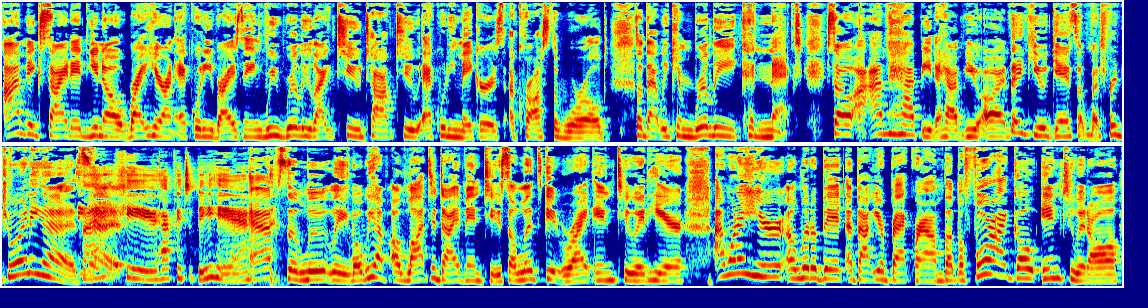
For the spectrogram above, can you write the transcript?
I'm excited, you know, right here on Equity Rising, we really like to talk to equity makers across the world so that we can really connect. So I'm happy to have you on. Thank you again so much for joining us. Thank you. Happy to be here. Absolutely. Well, we have a lot to dive into. So let's get right into it here. I want to hear a little bit about your background, but before I go into it all,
